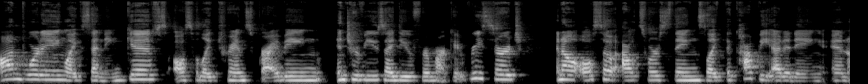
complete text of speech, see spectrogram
onboarding, like sending gifts, also like transcribing interviews I do for market research. And I'll also outsource things like the copy editing. And,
